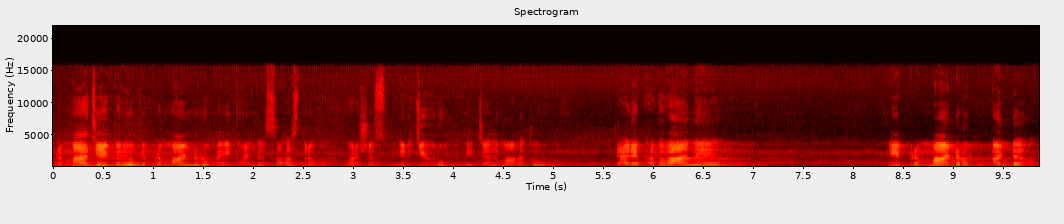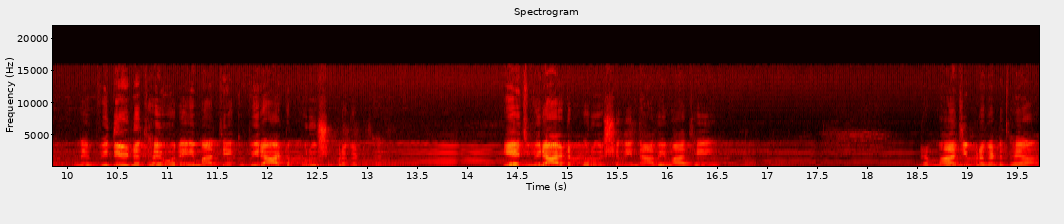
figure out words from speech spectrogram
બ્રહ્માજીએ કહ્યું કે બ્રહ્માંડ રૂપે એક અંડ સહસ્ત્ર વર્ષ નિર્જીવ રૂપથી જલમાં હતું. ત્યારે ભગવાને એ બ્રહ્માંડ રૂપ અંડ ને વિદીર્ણ થયું ને એમાંથી એક વિરાટ પુરુષ પ્રગટ થયો. એ જ વિરાટ પુરુષની નાવીમાંથી બ્રહ્માજી પ્રગટ થયા,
